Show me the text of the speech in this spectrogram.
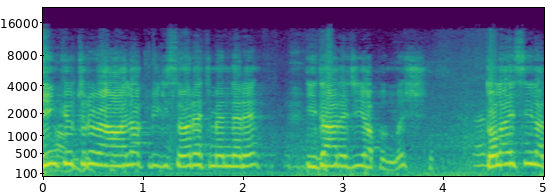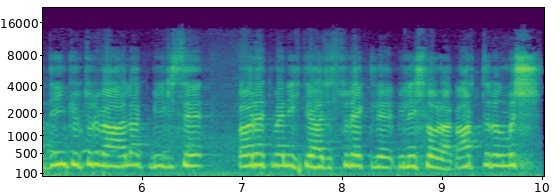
din kültürü ve ahlak bilgisi öğretmenleri idareci yapılmış. Dolayısıyla din kültürü ve ahlak bilgisi öğretmen ihtiyacı sürekli bilinçli olarak arttırılmış.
